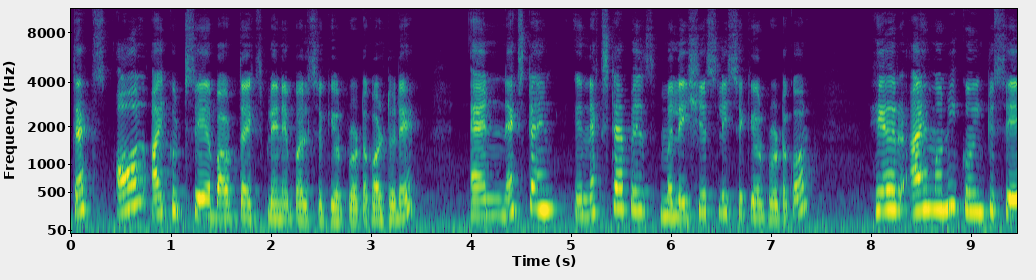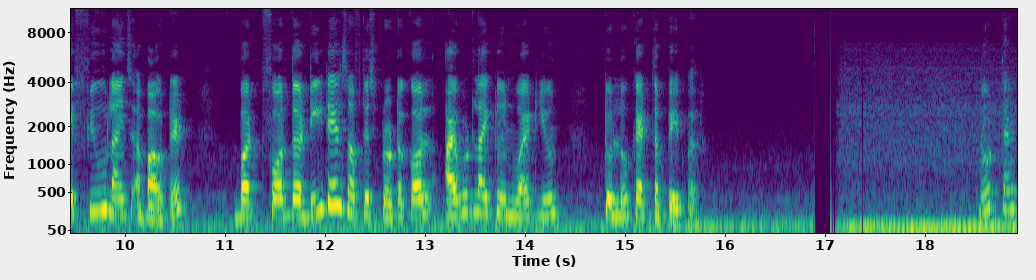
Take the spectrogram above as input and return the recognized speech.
That's all I could say about the explainable secure protocol today. And next time, the next step is maliciously secure protocol here I am only going to say few lines about it, but for the details of this protocol, I would like to invite you to look at the paper. Note that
